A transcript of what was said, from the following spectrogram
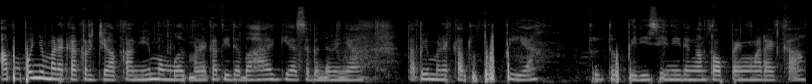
apa pun yang mereka kerjakan ini membuat mereka tidak bahagia sebenarnya. Tapi mereka tutupi ya tutupi di sini dengan topeng mereka.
